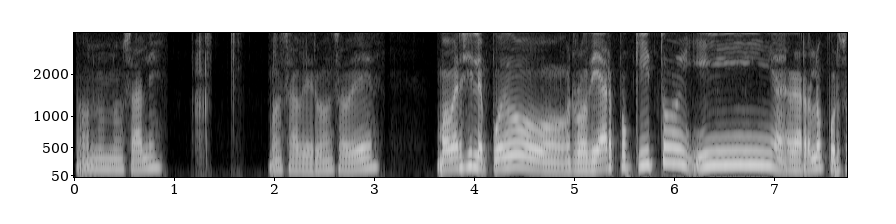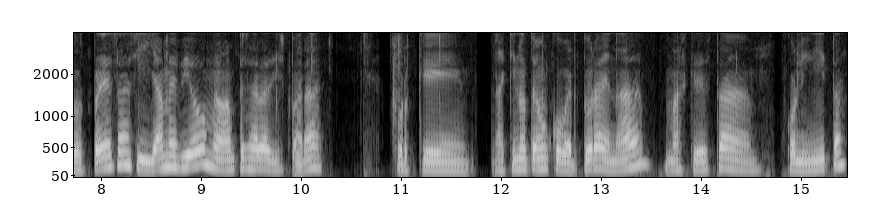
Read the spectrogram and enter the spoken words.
No, no, no sale. Vamos a ver, vamos a ver. Voy a ver si le puedo rodear poquito y agarrarlo por sorpresa. Si ya me vio, me va a empezar a disparar. Porque aquí no tengo cobertura de nada, más que de esta colinita.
